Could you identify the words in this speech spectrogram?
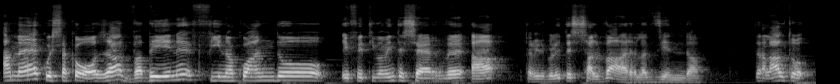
A me questa cosa va bene fino a quando effettivamente serve a, tra virgolette, salvare l'azienda. Tra l'altro,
